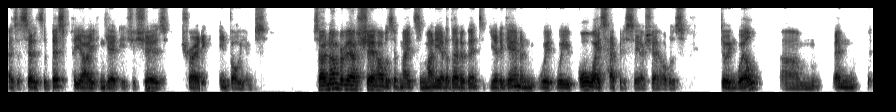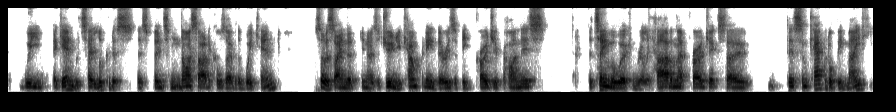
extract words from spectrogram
As I said, it's the best PR you can get is your shares trading in volumes. So a number of our shareholders have made some money out of that event yet again, and we, we're always happy to see our shareholders doing well. Um, and we again would say, look at us. There's been some nice articles over the weekend, sort of saying that you know as a junior company there is a big project behind this. The team are working really hard on that project, so there's some capital being made here.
